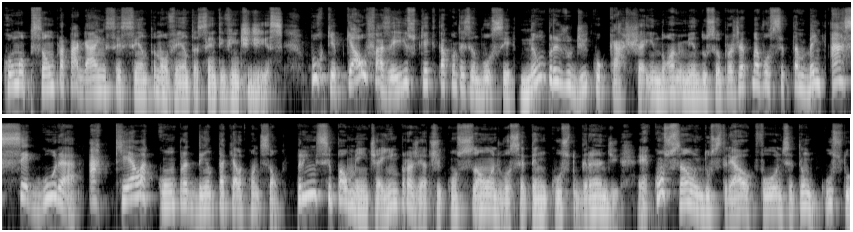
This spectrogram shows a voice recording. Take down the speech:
com uma opção para pagar em 60, 90, 120 dias. Por quê? Porque ao fazer isso, o que está acontecendo? Você não prejudica o caixa enormemente do seu projeto, mas você também assegura aquela compra dentro daquela condição principalmente aí em projetos de construção, onde você tem um custo grande, é, construção industrial, que for, onde você tem um custo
